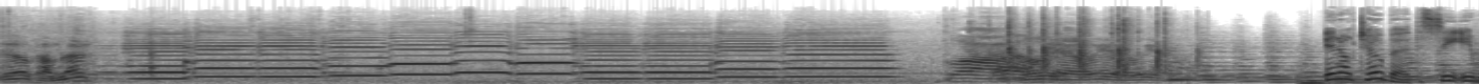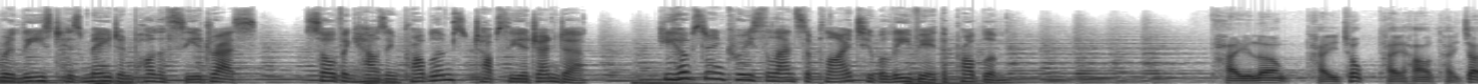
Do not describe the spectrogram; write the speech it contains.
你有琴啦。哇！好嘢，好嘢，好嘢。 In October, the CE released his maiden policy address. Solving housing problems tops the agenda. He hopes to increase the land supply to alleviate the problem. 提量、提速、提效、提质。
